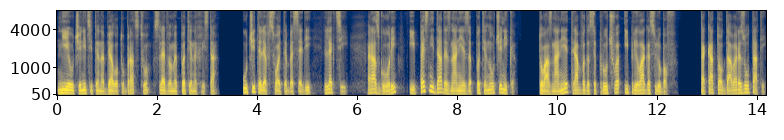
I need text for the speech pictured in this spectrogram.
Ние, учениците на Бялото братство, следваме пътя на Христа. Учителя в своите беседи, лекции, разговори и песни даде знание за пътя на ученика. Това знание трябва да се проучва и прилага с любов. Така то дава резултати.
